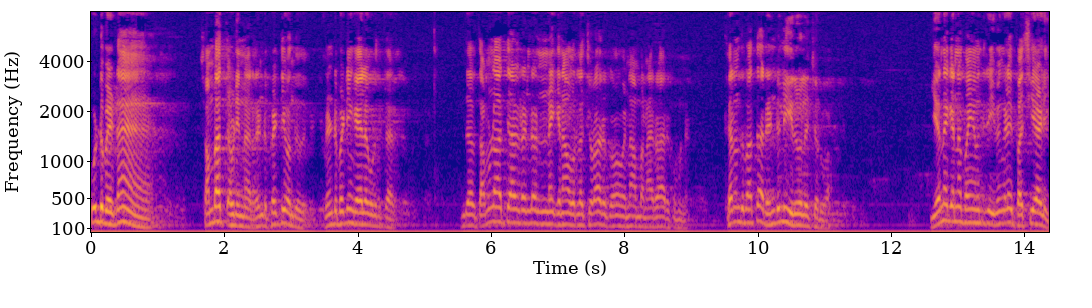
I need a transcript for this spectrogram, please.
கூட்டு போயிட்டேன். சம்பாத் அப்படின்னாரு. ரெண்டு பெட்டி வந்தது. ரெண்டு பெட்டியும் கையில் கொடுத்துட்டாரு. இந்த தமிழாத்தியார் ரெண்டு நான் ஒரு லட்ச ரூபா இருக்கும் நாற்பதாயிரம் ஐம்பதாயிரம் ரூபா இருக்கும்னு. திறந்து பார்த்தா ரெண்டுலேயும் இருபது லட்சம் ரூபா. எனக்கு என்ன பையன் வந்துட்டு இவங்களே பசியாளி.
